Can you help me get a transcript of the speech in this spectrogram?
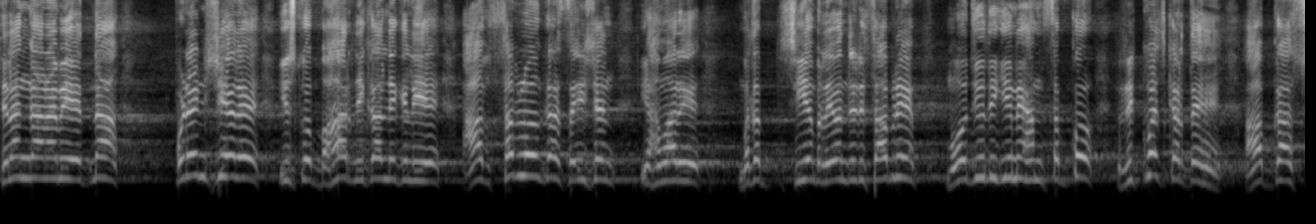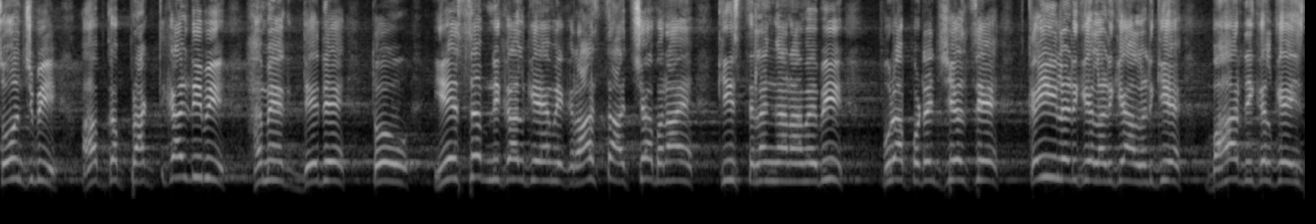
तेलंगाना में इतना पोटेंशियल है, इसको बाहर निकालने के लिए आप सब लोगों का सजेशन ये हमारे मतलब सीएम रेवंत रेड्डी साहब ने मौजूदगी में हम सबको रिक्वेस्ट करते हैं। आपका सोच भी, आपका प्रैक्टिकलिटी भी हमें दे दे। तो ये सब निकाल के हम एक रास्ता अच्छा बनाए कि इस तेलंगाना में भी पूरा पोटेंशियल से कई लड़के, लड़कियाँ लड़कियाँ बाहर निकल के इस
